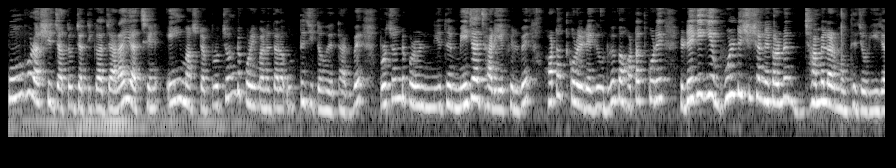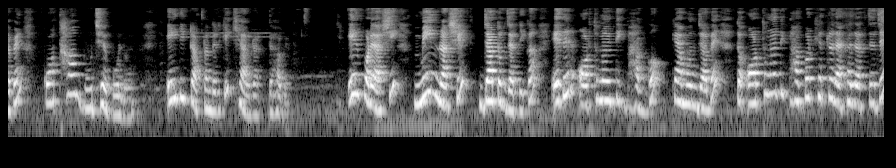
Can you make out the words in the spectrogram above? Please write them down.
কুম্ভ রাশির জাতক জাতিকা যারাই আছেন, এই মাসটা প্রচণ্ড পরিমাণে তারা উত্তেজিত হয়ে থাকবে, প্রচণ্ড পরিমাণে নিজেদের মেজাজ হারিয়ে ফেলবে, হঠাৎ করে রেগে উঠবে বা হঠাৎ করে রেগে গিয়ে ভুল ডিসিশনের কারণে ঝামেলার মধ্যে জড়িয়ে যাবেন। কথা বুঝে বলুন। এই দিকটা আপনাদেরকে খেয়াল রাখতে হবে। এরপরে আসি মীন রাশির জাতক জাতিকা। এদের অর্থনৈতিক ভাগ্য কেমন যাবে? তো অর্থনৈতিক ভাগ্যর ক্ষেত্রে দেখা যাচ্ছে যে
